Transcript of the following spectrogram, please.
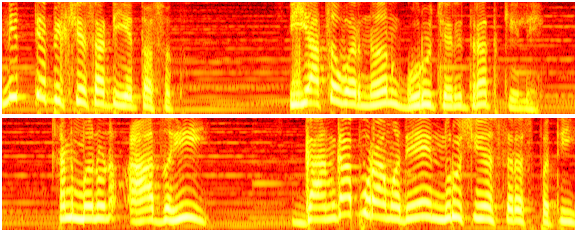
नित्य भिक्षेसाठी येत असत. याचं वर्णन गुरुचरित्रात केले. आणि म्हणून आजही गाणगापुरामध्ये नृसिंह सरस्वती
